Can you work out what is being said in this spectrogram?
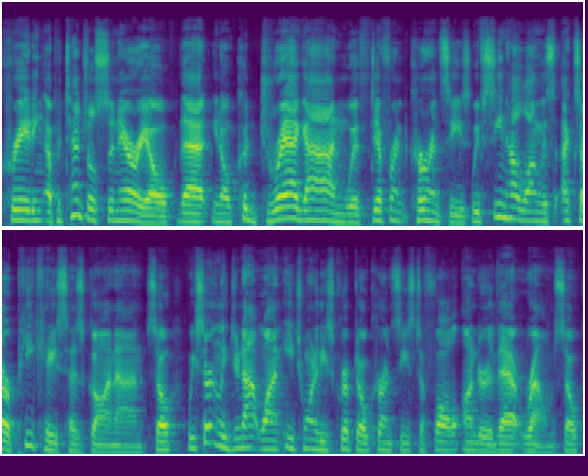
creating a potential scenario that, you know, could drag on with different currencies. We've seen how long this XRP case has gone on. So we certainly do not want each one of these cryptocurrencies to fall under that realm. So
